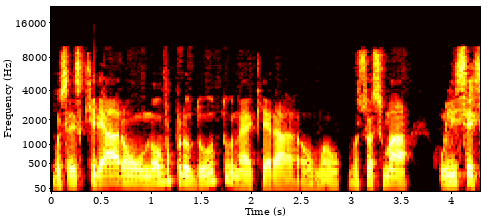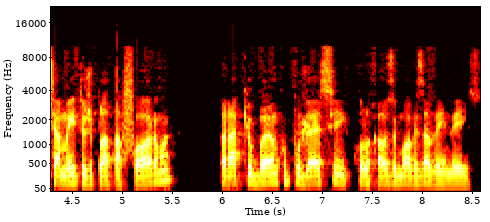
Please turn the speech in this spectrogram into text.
vocês criaram um novo produto, né, que era uma, como se fosse uma, um licenciamento de plataforma para que o banco pudesse colocar os imóveis à venda, é isso?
